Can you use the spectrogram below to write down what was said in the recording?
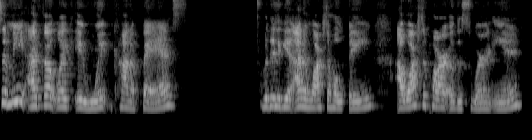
to me, I felt like it went kind of fast. But then again, I didn't watch the whole thing. I watched a part of the swearing in.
